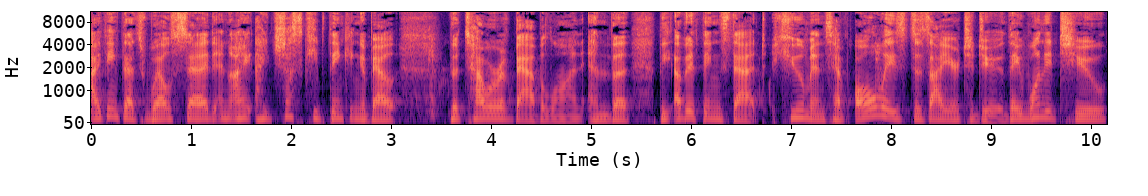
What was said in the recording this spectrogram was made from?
i think that's well said. And i i just keep thinking about the tower of babylon and the the other things that humans have always desired to do. They wanted to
